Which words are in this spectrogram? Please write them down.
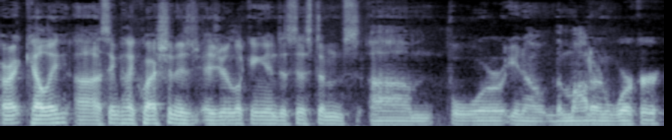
All right, Kelly. Uh, same kind of question as, as you're looking into systems um, for you know the modern worker.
